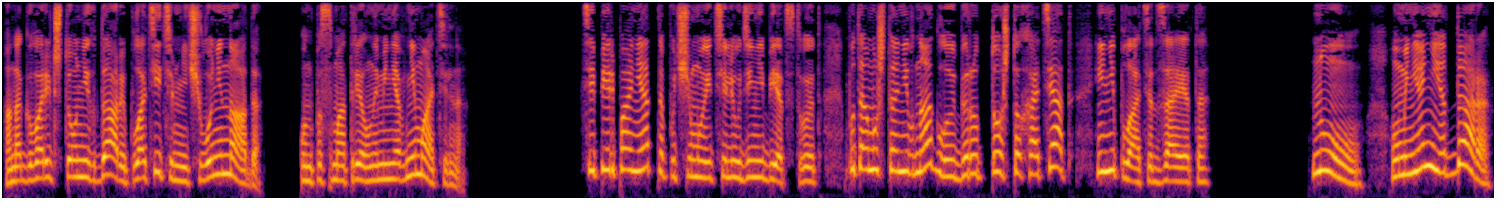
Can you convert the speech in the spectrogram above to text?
Она говорит, что у них дар, и платить им ничего не надо. Он посмотрел на меня внимательно. Теперь понятно, почему эти люди не бедствуют, потому что они в наглую берут то, что хотят, и не платят за это. Ну, у меня нет дара,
